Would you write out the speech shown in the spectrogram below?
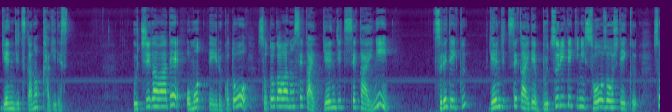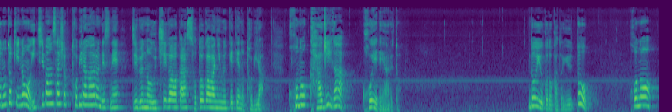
現実化の鍵です。内側で思っていることを外側の世界、現実世界に連れていく？現実世界で物理的に想像していく。その時の一番最初扉があるんですね。自分の内側から外側に向けての扉。この鍵が声であると。どういうことかというと、この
